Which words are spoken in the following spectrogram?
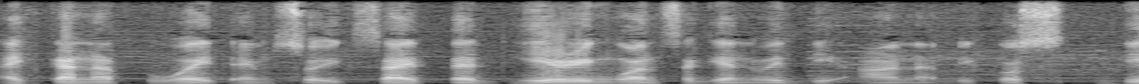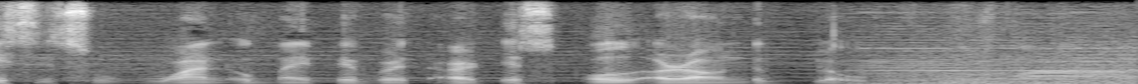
I cannot wait. I'm so excited hearing once again with Diana because this is one of my favorite artists all around the globe. Wow.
